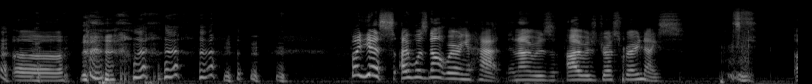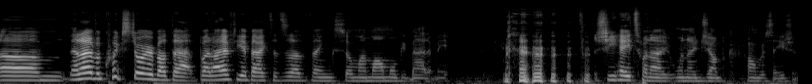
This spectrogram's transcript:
uh, but yes, I was not wearing a hat, and I was I was dressed very nice. Um, and I have a quick story about that, but I have to get back to this other thing, so my mom won't be mad at me. She hates when I when I jump conversation.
